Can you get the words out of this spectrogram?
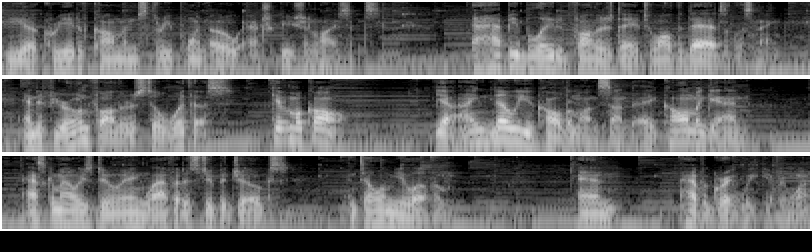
via uh, Creative Commons 3.0 Attribution License. A happy belated Father's Day to all the dads listening, and if your own father is still with us, give him a call. Yeah, I know you called him on Sunday. Call him again. Ask him how he's doing, laugh at his stupid jokes, and tell him you love him. And have a great week, everyone.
